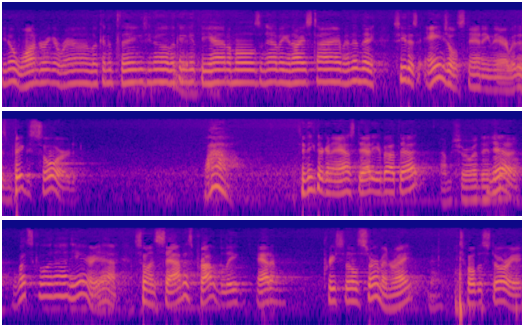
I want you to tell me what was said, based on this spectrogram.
you know, wandering around, looking at things, you know, looking Yeah. at the animals and having a nice time, and then they see this angel standing there with his big sword. Wow. Do you think they're going to ask Daddy about that? I'm sure they Yeah, told what's going on here? Yeah. So on Sabbath, probably Adam preached a little sermon, right? Told the story.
